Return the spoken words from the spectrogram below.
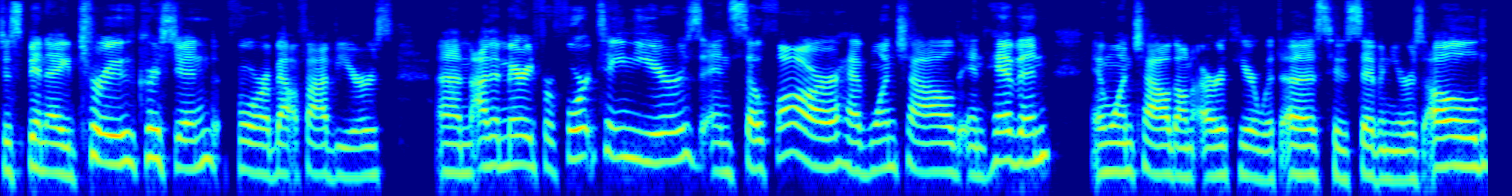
just been a true Christian for about five years. Um, I've been married for 14 years and so far have one child in heaven and one child on earth here with us who's seven years old.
